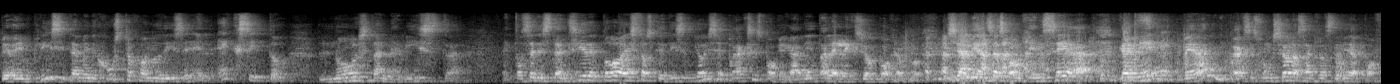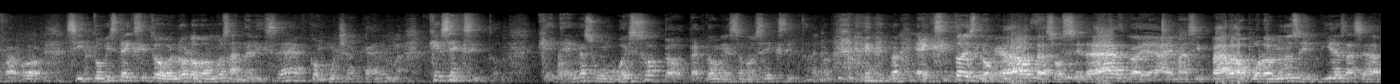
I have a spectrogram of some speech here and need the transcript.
pero implícitamente justo cuando dice el éxito no está a la vista, entonces distancia de todos estos que dicen, yo hice praxis porque gané tal elección, por ejemplo. Hice alianzas con quien sea, gané, vean, mi praxis funciona, San Sería, por favor. Si tuviste éxito o no, lo vamos a analizar con mucha calma. ¿Qué es éxito? Que tengas un hueso, pero perdón, eso no es éxito. ¿no? ¿No? Éxito es lograr otra sociedad eh, emancipada o por lo menos envías hacia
